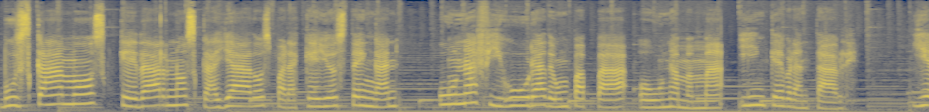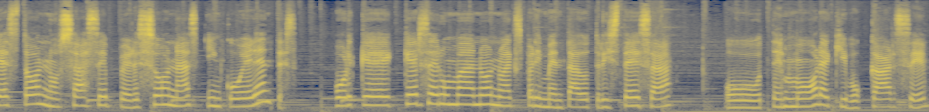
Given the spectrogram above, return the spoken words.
Buscamos quedarnos callados para que ellos tengan una figura de un papá o una mamá inquebrantable. Y esto nos hace personas incoherentes, porque ¿qué ser humano no ha experimentado tristeza o temor a equivocarse,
